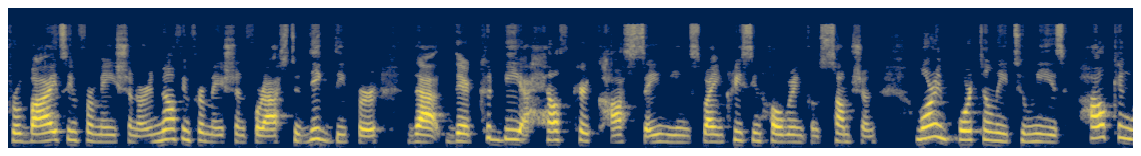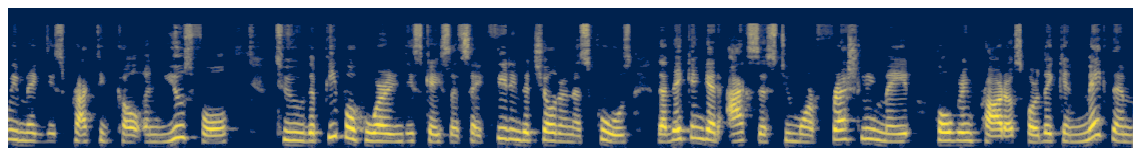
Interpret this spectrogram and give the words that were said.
provides information or enough information for us to dig deeper that there could be a healthcare cost savings by increasing whole grain consumption. More importantly to me is how can we make this practical and useful to the people who are in this case, let's say feeding the children at schools, that they can get access to more freshly made whole grain products or they can make them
